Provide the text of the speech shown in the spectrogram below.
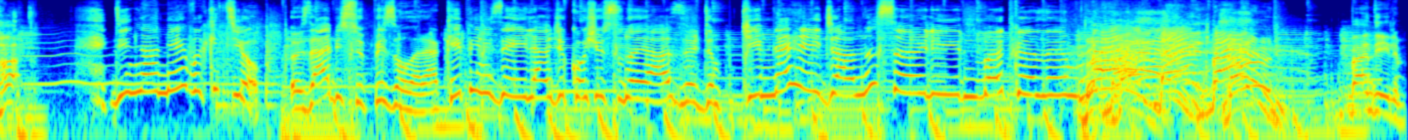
Ha. Dinlenmeye vakit yok. Özel bir sürpriz olarak hepinizi eğlence koşusuna yazdırdım. Kimler heyecanlı söyleyin bakalım. Ben, ben. Ben değilim.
